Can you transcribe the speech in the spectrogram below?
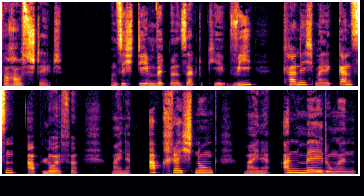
vorausstellt und sich dem widmet und sagt, okay, wie kann ich meine ganzen Abläufe, meine Abrechnung, meine Anmeldungen,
